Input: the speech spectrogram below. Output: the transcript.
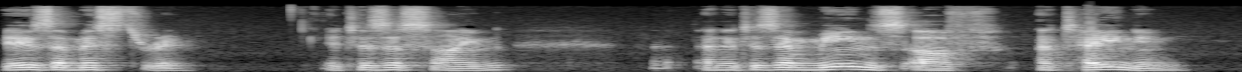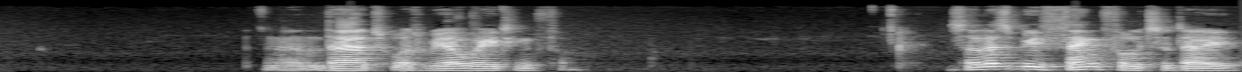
is a mystery. It is a sign, and it is a means of attaining uh, that what we are waiting for. So let's be thankful today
